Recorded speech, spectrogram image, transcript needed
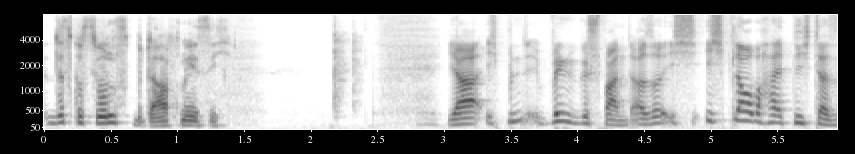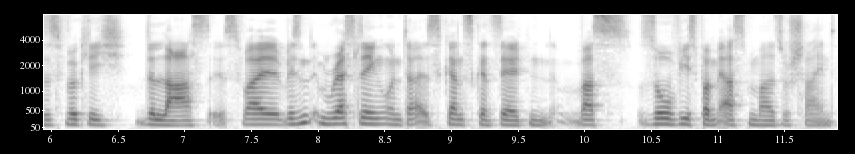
diskussionsbedarfmäßig. Ja, ich bin, bin gespannt. Also ich, ich glaube halt nicht, dass es wirklich The Last ist, weil wir sind im Wrestling und da ist ganz, ganz selten was so, wie es beim ersten Mal so scheint.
